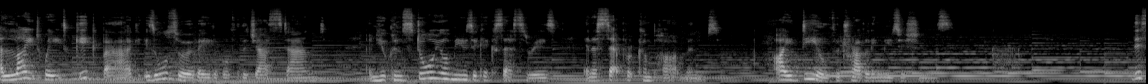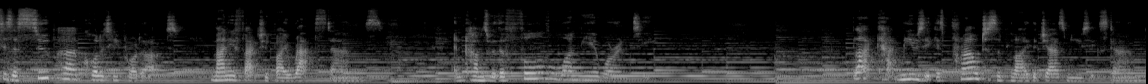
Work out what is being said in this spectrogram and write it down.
A lightweight gig bag is also available for the jazz stand, and you can store your music accessories in a separate compartment, ideal for travelling musicians. This is a superb quality product manufactured by RATstands and comes with a full one year warranty. Black Cat Music is proud to supply the jazz music stand.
